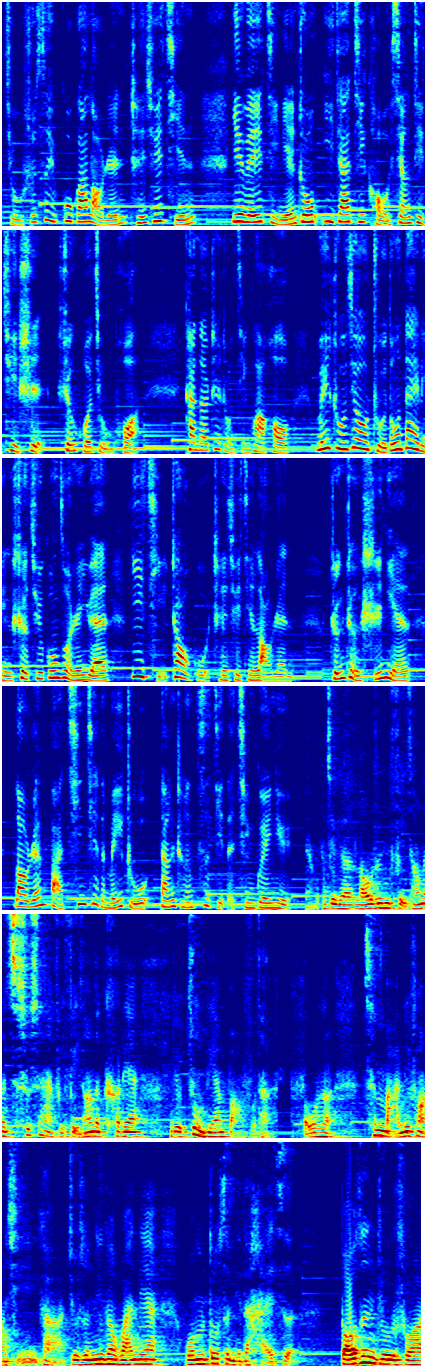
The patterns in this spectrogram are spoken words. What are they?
九十岁孤寡老人陈学琴，因为几年中一家几口相继去世，生活窘迫。看到这种情况后，梅竹就主动带领社区工作人员一起照顾陈学琴老人。整整十年，老人把亲切的梅竹当成自己的亲闺女。这个老人非常的慈善，非常的可怜，就重点帮扶他。我说陈妈，你放心，你看啊，就是你的晚年，我们都是你的孩子。保证就是说，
